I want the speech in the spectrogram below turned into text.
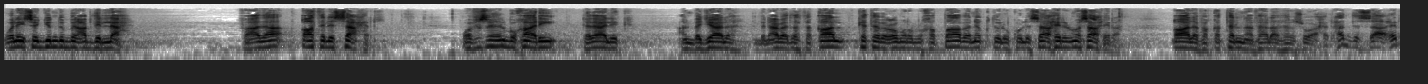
وليس جندب بن عبد الله. فهذا قاتل الساحر. وفي صحيح البخاري كذلك عن بجالة بن عبدة قال كتب عمر بن الخطاب أن يقتل كل ساحر وساحرة. قال فقتلنا ثلاثة سواحر. حد الساحر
